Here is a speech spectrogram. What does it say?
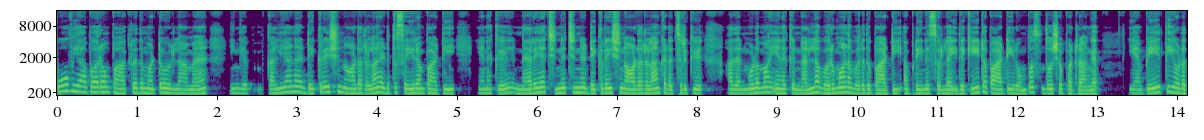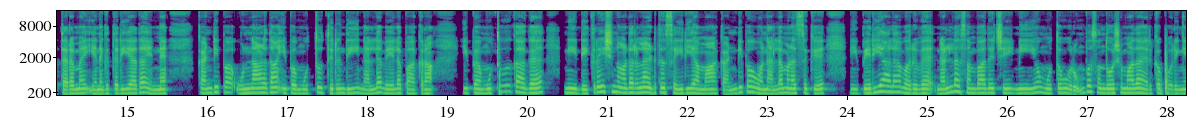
பூ வியாபாரம் பார்க்குறது மட்டும் இல்லாமல் இங்கே கல்யாண டெக்கரேஷன் ஆர்டரெல்லாம் எடுத்து செய்கிறேன் பாட்டி. எனக்கு நிறையா சின்ன சின்ன டெக்கரேஷன் ஆர்டரெல்லாம் கிடச்சிருக்கு. அதன் மூலமாக எனக்கு நல்ல வருமானம் வருது பாட்டி அப்படின்னு சொல்ல இதை கேட்ட பாட்டி ரொம்ப சந்தோஷப்படுறாங்க. என் பேத்தியோட திறமை எனக்கு தெரியாதா என்ன? கண்டிப்பாக உன்னால தான் இப்போ முத்து திருந்தி நல்ல வேலை பார்க்குறான் இப்போ முத்துவுக்காக நீ டெக்கரேஷன் ஆர்டர்லாம் எடுத்து செய்கிறியாம்மா கண்டிப்பாக உன் நல்ல மனசுக்கு நீ பெரிய ஆளாக வருவ. நல்லா சம்பாதிச்சு நீயும் முத்துவும் ரொம்ப சந்தோஷமாக தான் இருக்க போகிறீங்க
